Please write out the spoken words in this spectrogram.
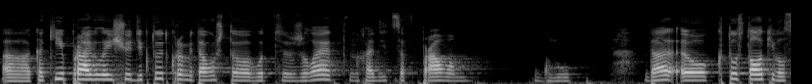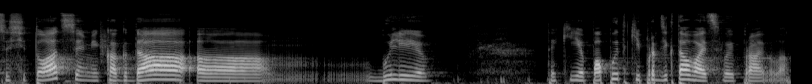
А, Какие правила еще диктуют, кроме того, что вот желает находиться в правом углу? Да? Э, Кто сталкивался с ситуациями, когда а, были такие попытки продиктовать свои правила?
